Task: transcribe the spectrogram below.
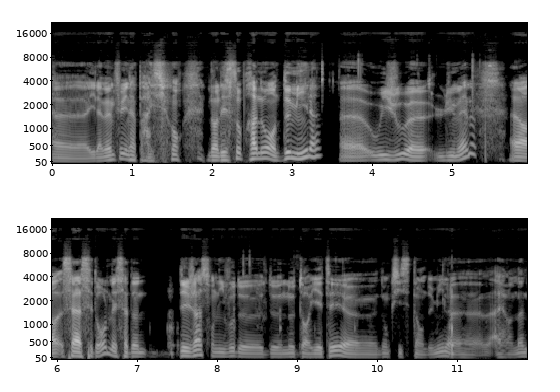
Il a même fait une apparition dans Les Sopranos en 2000, heu, où il joue, lui-même. Alors c'est assez drôle, mais ça donne déjà son niveau de notoriété, heu, donc si c'était en 2000, heu, Iron Man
